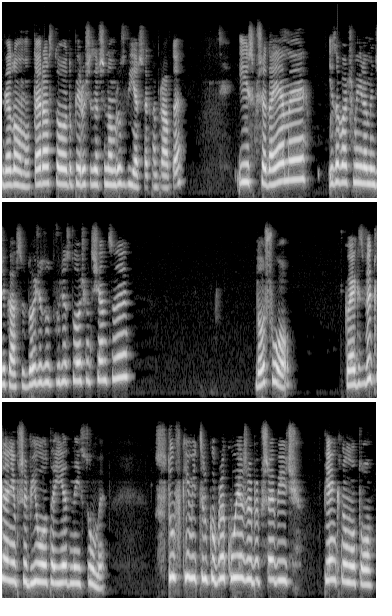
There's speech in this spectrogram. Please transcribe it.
wiadomo, teraz to dopiero się zaczynam rozwijać tak naprawdę. I sprzedajemy i zobaczmy ile będzie kasy. Dojdzie do 28 tysięcy? Doszło. Tylko jak zwykle nie przebiło tej jednej sumy. Stówki mi tylko brakuje, żeby przebić piękną oto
